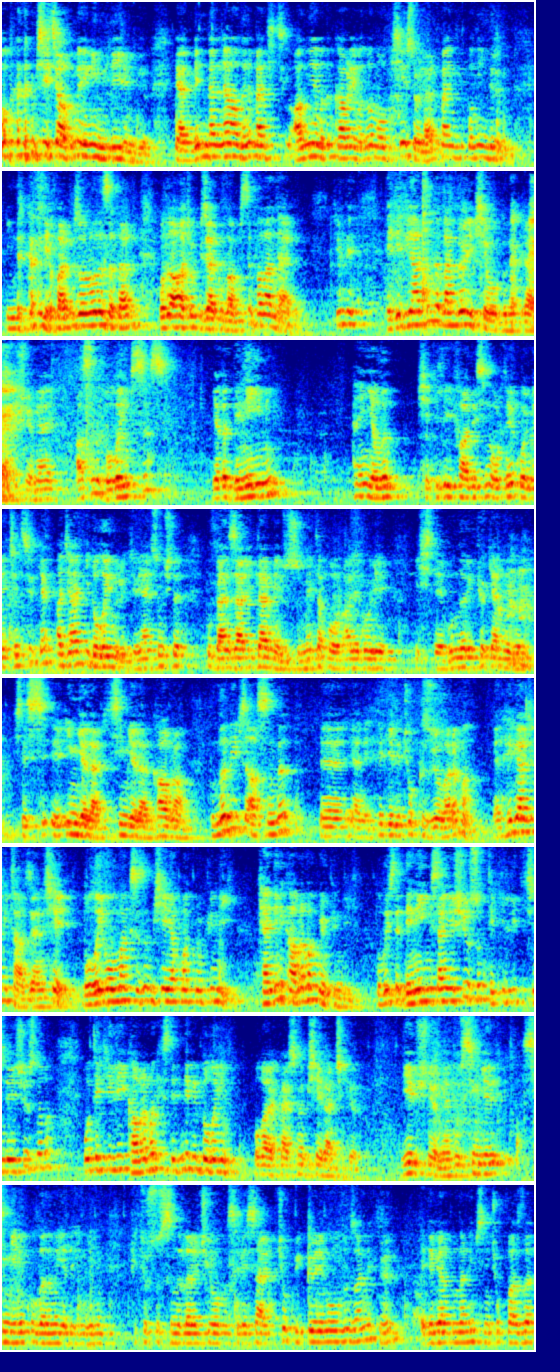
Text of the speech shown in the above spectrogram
O benden bir şey çaldı mı emin değilim diyor. Yani benden ne aldığını ben hiç anlayamadım, kavrayamadım ama o bir şey söylerdi. Ben gidip onu indirirdim. İndirkan yapardım. Sonra ona satardım. O da aa çok güzel kullanmışsın falan derdi. Şimdi edebiyatın da ben böyle bir şey olduğunu biraz düşünüyorum. Yani aslında dolayımsız ya da deneyimin en yalın şekilde ifadesini ortaya koymaya çalışırken acayip bir dolayım üretiyor. Yani sonuçta bu benzerlikler mevzusu, metafor, alegori, işte bunların kökenleri, işte e, imgeler, simgeler, kavram, bunların hepsi aslında e, yani Hegel'e çok kızıyorlar ama yani Hegelci bir tarz yani şey, dolayım olmaksızın bir şey yapmak mümkün değil. Kendini kavramak mümkün değil. Dolayısıyla deneyimi sen yaşıyorsun, tekillik içinde yaşıyorsun ama o tekilliği kavramak istediğinde bir dolayım olarak karşına bir şeyler çıkıyor diye düşünüyorum. Yani bu simge, simgenin kullanımı ya da imgenin fütursuz sınırlar açıyor olması vesaire çok büyük bir önemi olduğunu zannetmiyorum. Edebiyat bunların hepsini çok fazla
